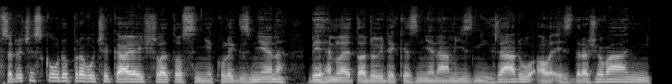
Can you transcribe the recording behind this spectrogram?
Středočeskou dopravu čeká již letos několik změn. Během léta dojde ke změnám jízdních řádů, ale i zdražování.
